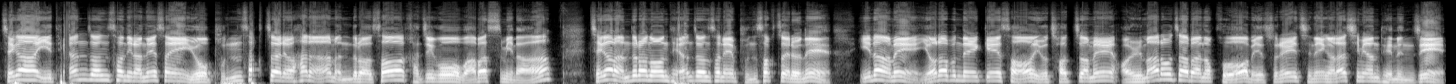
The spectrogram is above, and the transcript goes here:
제가 이 대한전선이라는 회사의 요 분석 자료 하나 만들어서 가지고 와봤습니다. 제가 만들어 놓은 대한전선 의 분석 자료는 이 다음에 여러분들께서 요 저점을 얼마로 잡아놓고 매수를 진행을 하시면 되는지.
